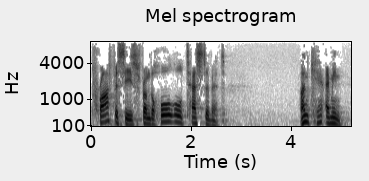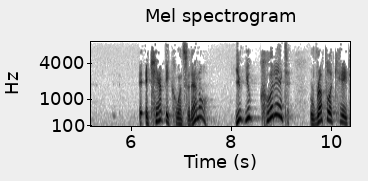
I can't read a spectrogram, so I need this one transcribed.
prophecies from the whole Old Testament. Uncan- I mean, it can't be coincidental. You, you couldn't replicate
